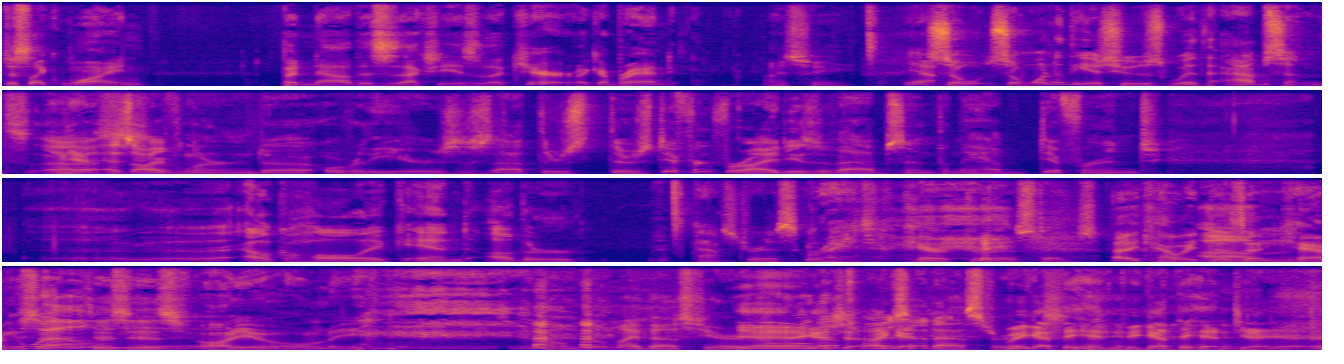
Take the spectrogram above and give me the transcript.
just like wine. But now this is actually is a cure, like a brandy. I see. Yeah. So, so one of the issues with absinthe, uh, Yes. as I've learned uh, over the years, is that there's there's different varieties of absinthe, and they have different uh, alcoholic and other asterisk Right. characteristics. I like how he does that. Cam, well, is, this is audio only. you know, I'm doing my best here. Yeah, No, yeah, I got that's you. why I said asterisk. We got the hint. We got the hint. Yeah,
